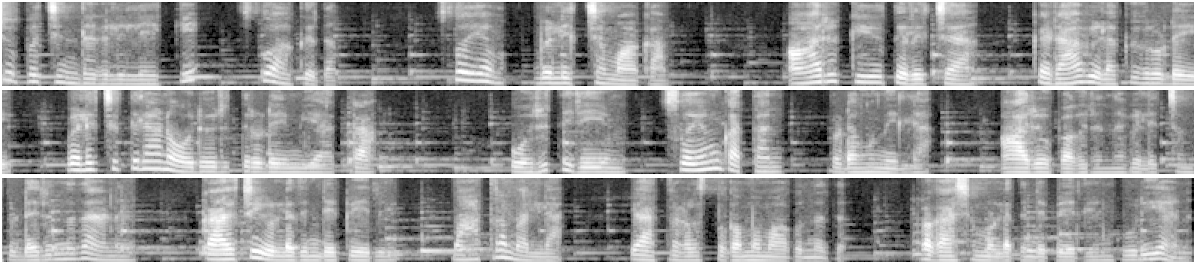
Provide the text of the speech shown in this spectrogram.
ശുഭചിന്തകളിലേക്ക് സ്വാഗതം. സ്വയം വെളിച്ചമാകാം. ആരൊക്കെയോ തെളിച്ച കെടാവിളക്കുകളുടെ വെളിച്ചത്തിലാണ് ഓരോരുത്തരുടെയും യാത്ര. ഒരു തിരയും സ്വയം കത്താൻ തുടങ്ങുന്നില്ല. ആരോ പകരുന്ന വെളിച്ചം തുടരുന്നതാണ് കാഴ്ചയുള്ളതിന്റെ പേരിൽ മാത്രമല്ല യാത്രകൾ സുഗമമാകുന്നത്. പ്രകാശമുള്ളതിന്റെ പേരിലും കൂടിയാണ്.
